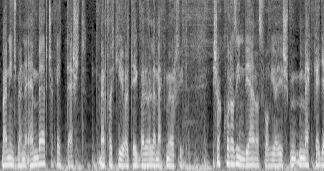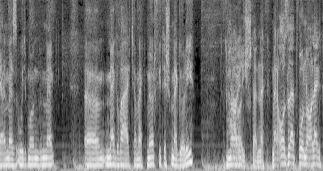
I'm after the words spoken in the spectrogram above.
már nincs benne ember, csak egy test, mert hogy kiölték belőle McMurphy-t. És akkor az indián az fogja és megkegyelmez, úgymond meg, megváltja McMurphy-t és megöli, Hála majd... Istennek. Mert az lett volna a, leg,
